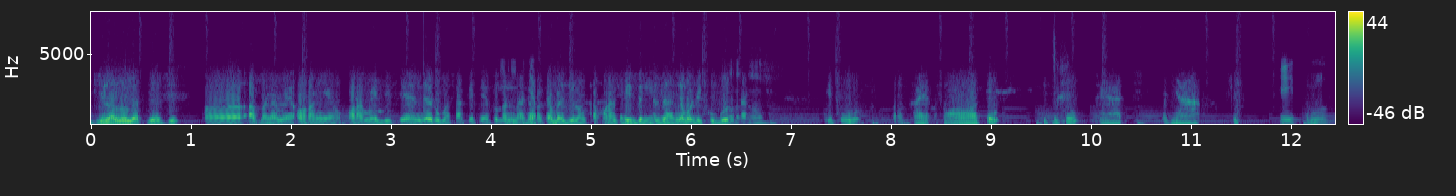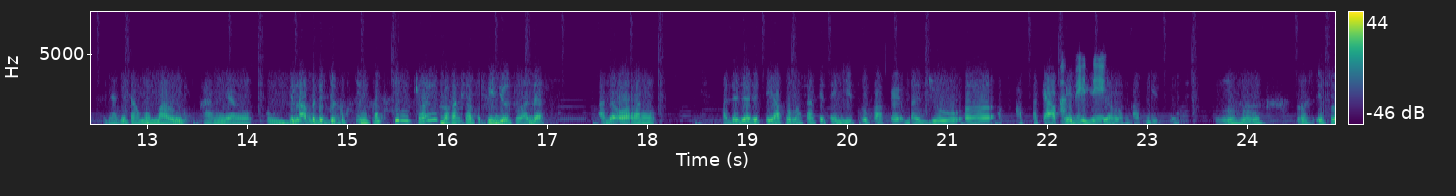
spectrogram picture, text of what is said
gila lu lihat gak sih eh, apa namanya orang yang orang medisnya yang dari rumah sakitnya itu kan Iya. mereka pakai baju lengkap ngantri jenazahnya mau dikuburkan Mm-mm. itu uh, kayak seolah tuh itu tuh kayak penyakit Ya itu penyakit yang memalukan yang oh, gila sampai dibentuk-timpukin coy bahkan satu video tuh ada ada orang ada dari pihak rumah sakitnya gitu pakai baju uh, apa kayak APD, APD. gitu yang lengkap gitu Mhm. terus itu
